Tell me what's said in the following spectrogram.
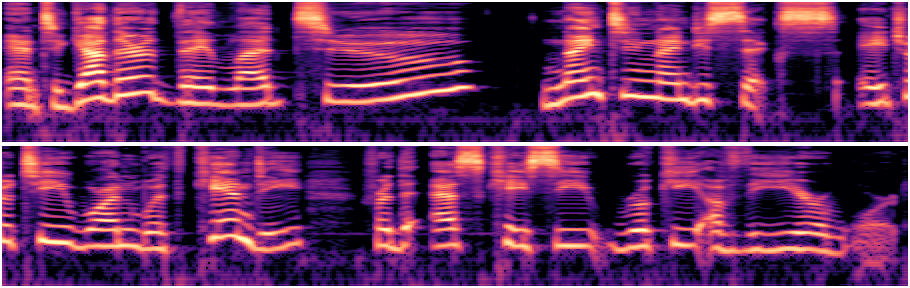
And together they led to 1996, HOT won with Candy for the SKC Rookie of the Year award.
